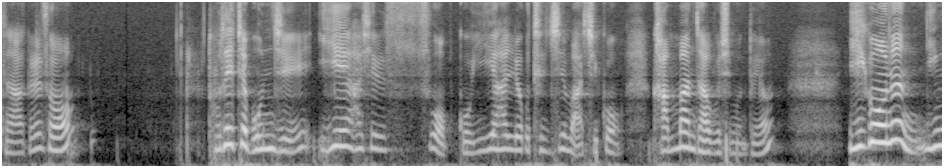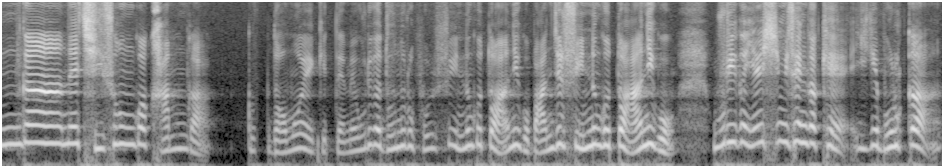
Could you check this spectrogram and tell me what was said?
자, 그래서 도대체 뭔지 이해하실 수 없고 이해하려고 들지 마시고 감만 잡으시면 돼요. 이거는 인간의 지성과 감각 그 넘어에 있기 때문에 우리가 눈으로 볼 수 있는 것도 아니고 만질 수 있는 것도 아니고 우리가 열심히 생각해 이게 뭘까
